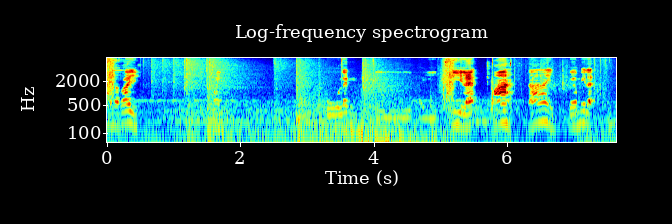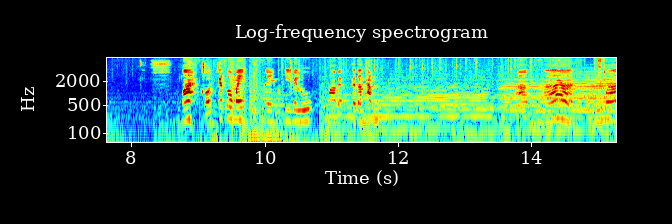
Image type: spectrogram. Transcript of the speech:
มันอะไรไม่กูเล่น นี่แหละ มา ได้เดิมนี่แหละ มา ขอแก้ตัวไหมไอ้เมื่อกี้ไม่รู้ มาแบบกระตันหันอ่ามามา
